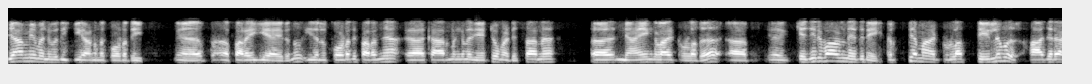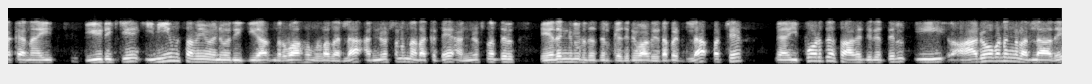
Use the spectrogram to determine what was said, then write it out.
ജാമ്യം അനുവദിക്കുകയാണെന്ന് കോടതി പറയുകയായിരുന്നു. ഇതിൽ കോടതി പറഞ്ഞ കാരണങ്ങളിൽ ഏറ്റവും അടിസ്ഥാന ന്യായങ്ങളായിട്ടുള്ളത് കെജ്രിവാളിനെതിരെ കൃത്യമായിട്ടുള്ള തെളിവ് ഹാജരാക്കാനായി ഇ ഡിക്ക് ഇനിയും സമയം അനുവദിക്കുക നിർവാഹമുള്ളതല്ല. അന്വേഷണം നടക്കട്ടെ. അന്വേഷണത്തിൽ ഏതെങ്കിലും വിധത്തിൽ കെജ്രിവാൾ ഇടപെട്ടില്ല പക്ഷേ ഇപ്പോഴത്തെ സാഹചര്യത്തിൽ ഈ ആരോപണങ്ങളല്ലാതെ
